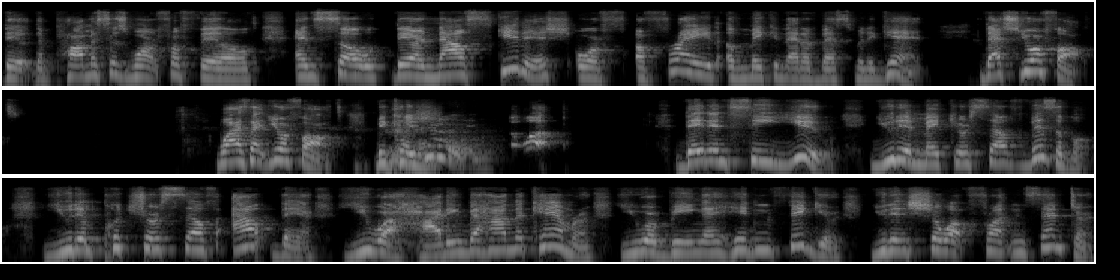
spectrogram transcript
they, the promises weren't fulfilled, and so they are now skittish or f- afraid of making that investment again. That's your fault. Why is that your fault? Because you didn't show up. They didn't see you. You didn't make yourself visible. You didn't put yourself out there. You were hiding behind the camera. You were being a hidden figure. You didn't show up front and center.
